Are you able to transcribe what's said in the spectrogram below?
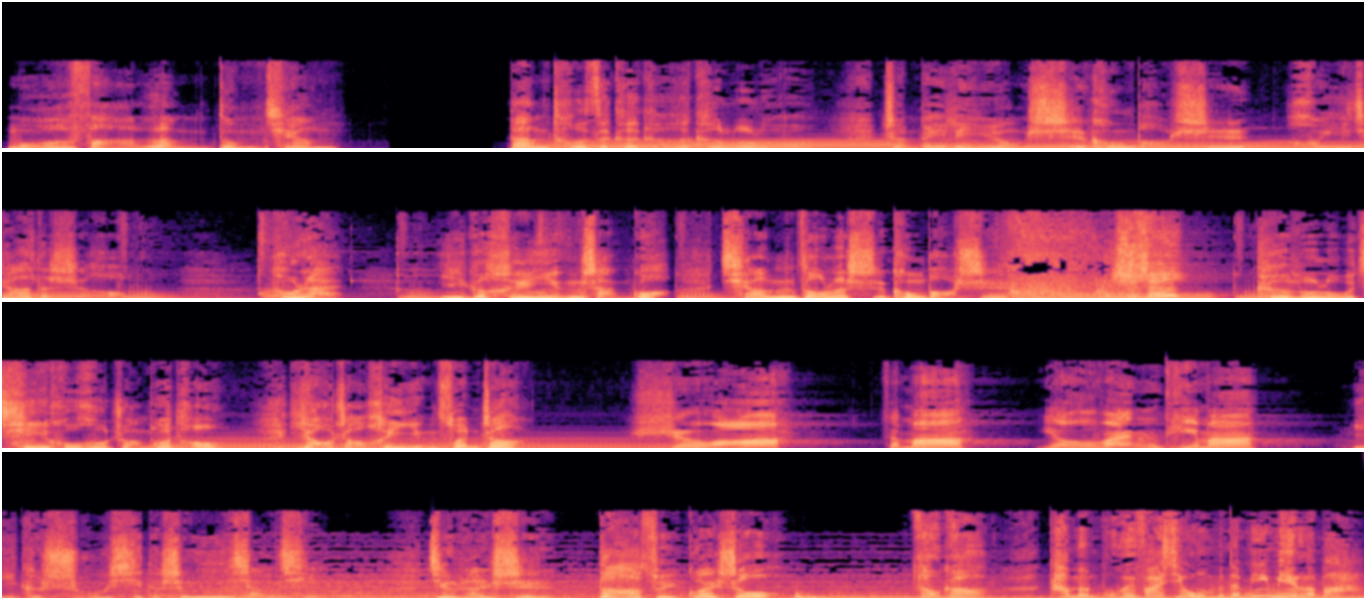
魔法冷冻枪。当兔子可可和克鲁鲁准备利用时空宝石回家的时候，突然一个黑影闪过，抢走了时空宝石。是谁？克鲁鲁气呼呼转过头，要找黑影算账。是我，怎么有问题吗？一个熟悉的声音响起，竟然是大嘴怪兽。糟糕，他们不会发现我们的秘密了吧？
